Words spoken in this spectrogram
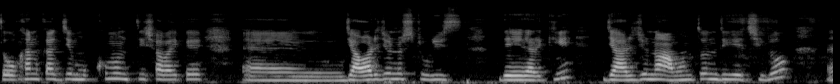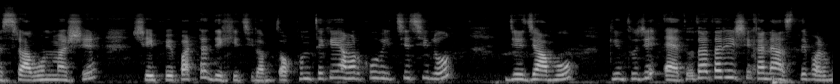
তো ওখানকার যে মুখ্যমন্ত্রী সবাইকে যাওয়ার জন্য ট্যুরিস্টদের আর কি যার জন্য আমন্ত্রণ দিয়েছিল শ্রাবণ মাসে সেই পেপারটা দেখেছিলাম। তখন থেকেই আমার খুব ইচ্ছে ছিল যে যাব, কিন্তু যে এত তাড়াতাড়ি সেখানে আসতে পারব,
